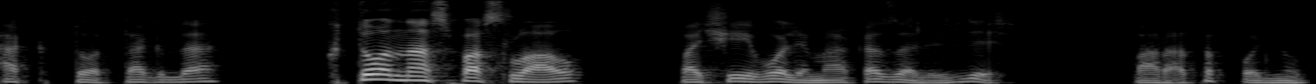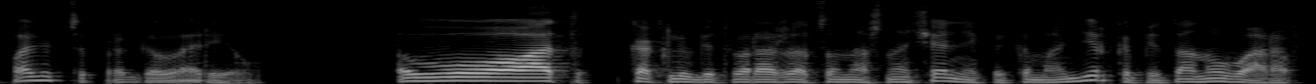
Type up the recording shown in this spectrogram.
А кто тогда? Кто нас послал? По чьей воле мы оказались здесь? Паратов поднял палец и проговорил. Вот, как любит выражаться наш начальник и командир, капитан Уваров.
